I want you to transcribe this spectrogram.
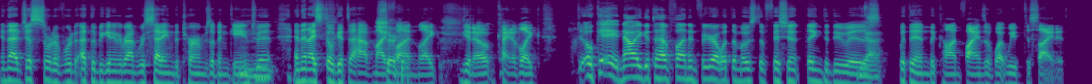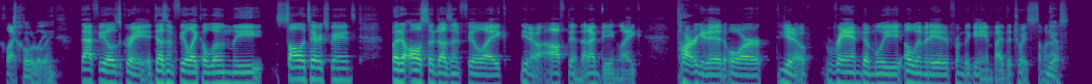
and that just sort of we're at the beginning of the round we're setting the terms of engagement mm-hmm. and then i still get to have my sure. fun like you know kind of like okay now i get to have fun and figure out what the most efficient thing to do is yeah. within the confines of what we've decided collectively totally. that feels great it doesn't feel like a lonely solitaire experience but it also doesn't feel like you know often that i'm being like targeted or you know randomly eliminated from the game by the choice of someone yep. else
